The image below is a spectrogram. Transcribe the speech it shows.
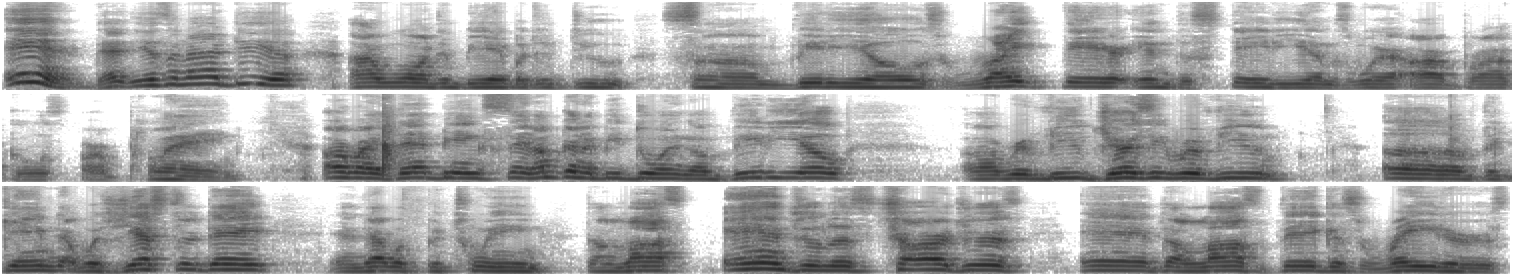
And that is an idea. I want to be able to do some videos right there in the stadiums where our Broncos are playing. All right, that being said, I'm going to be doing a video uh, review, jersey review of the game that was yesterday and that was between the Los Angeles Chargers and the Las Vegas Raiders.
